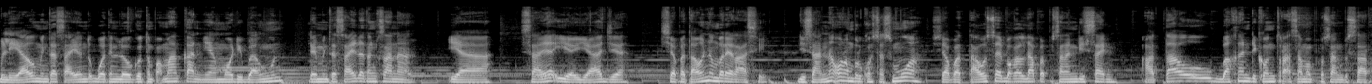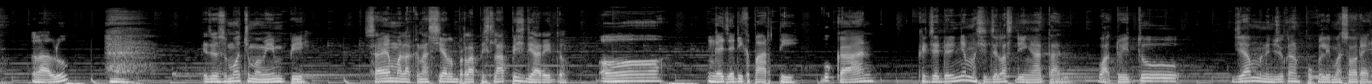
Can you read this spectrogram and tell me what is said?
Beliau minta saya untuk buatin logo tempat makan yang mau dibangun dan minta saya datang ke sana. Ya, saya iya-iya aja. Siapa tahu nambah relasi. Di sana orang berkuasa semua. Siapa tahu saya bakal dapat pesanan desain atau bahkan dikontrak sama perusahaan besar. Lalu? Itu semua cuma mimpi. Saya malah kena sial berlapis-lapis di hari itu. Oh, nggak jadi ke party. Bukan, kejadiannya masih jelas diingatan. Waktu itu jam menunjukkan pukul 5 sore.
